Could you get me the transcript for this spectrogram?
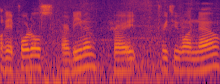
Okay, portals are beaming. Right, three, two, one now.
